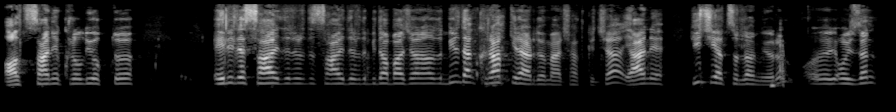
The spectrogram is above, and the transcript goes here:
6 saniye kuralı yoktu. Eliyle saydırırdı, saydırırdı. Bir daha bacağını alırdı. Birden kramp girerdi Ömer Çatkıç'a. Yani hiç hatırlamıyorum. O, o yüzden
